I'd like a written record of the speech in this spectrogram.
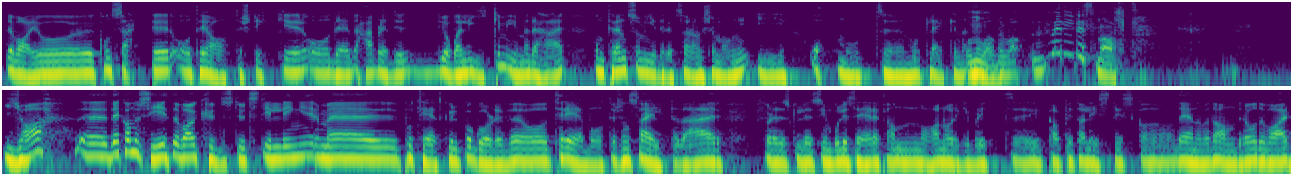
Det var jo konserter og teaterstykker, og det, her ble det jobba like mye med det her omtrent som idrettsarrangementet i, opp mot, uh, mot lekene. Og noe av det var veldig smalt. Ja, eh, det kan du si. Det var kunstutstillinger med potetgull på gulvet og trebåter som seilte der fordi det skulle symbolisere et eller annet Nå har Norge blitt eh, kapitalistisk og det ene med det andre. Og det var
